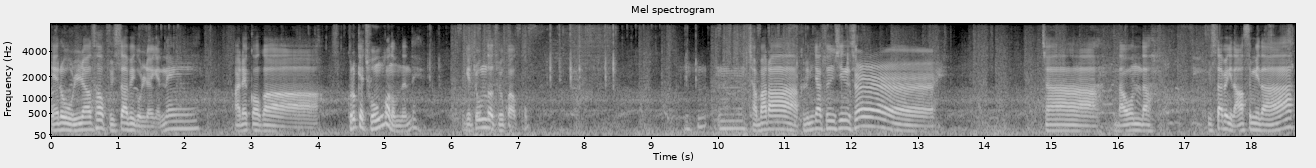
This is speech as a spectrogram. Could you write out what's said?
얘로 올려서 불사백 올려야겠네. 아래 거가 그렇게 좋은 건 없는데 이게 좀더 좋을 것 같고. 음, 잡아라. 그림자 순신술 자 나온다. 불사백이 나왔습니다.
